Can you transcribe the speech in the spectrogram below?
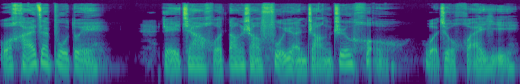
我还在部队。”这家伙当上副院长之后，我就怀疑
